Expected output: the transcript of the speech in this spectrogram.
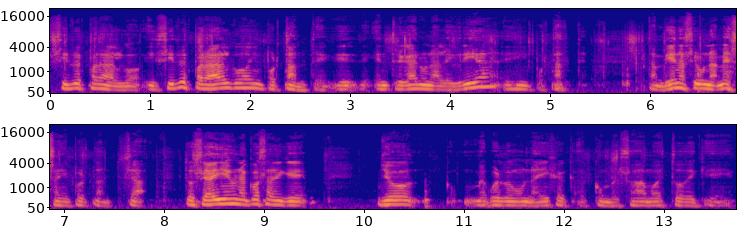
Sirves para algo y sirves para algo importante. Eh, entregar una alegría es importante. También hacer una mesa es importante. O sea, entonces ahí hay una cosa de que yo me acuerdo con una hija conversábamos esto de que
